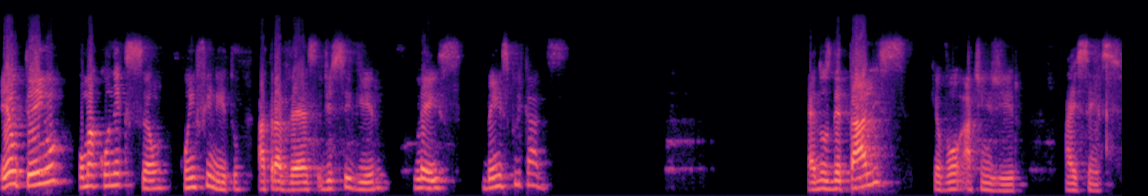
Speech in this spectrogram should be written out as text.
Eu tenho uma conexão com o infinito através de seguir leis bem explicadas. É nos detalhes que eu vou atingir a essência.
